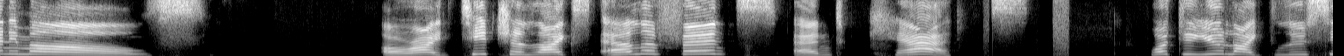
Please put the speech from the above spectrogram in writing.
Animals. All right. Teacher likes elephants and cats. What do you like, Lucy?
